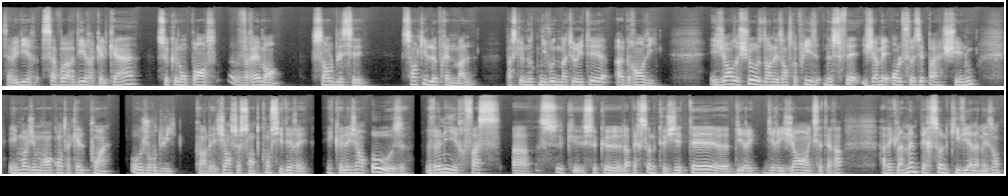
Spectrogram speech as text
Ça veut dire savoir dire à quelqu'un ce que l'on pense vraiment, sans le blesser, sans qu'il le prenne mal, parce que notre niveau de maturité a grandi. Et ce genre de choses dans les entreprises ne se fait jamais. On ne le faisait pas chez nous. Et moi, je me rends compte à quel point, aujourd'hui, quand les gens se sentent considérés, et que les gens osent venir face à ce que, la personne que j'étais, euh, dirigeant, etc., avec la même personne qui vit à la maison,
